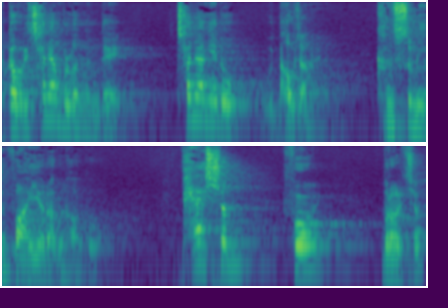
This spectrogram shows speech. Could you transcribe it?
아까 우리 찬양 불렀는데 찬양에도 나오잖아요. Consuming Fire라고 나오고 Passion for 뭐라 그랬죠?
